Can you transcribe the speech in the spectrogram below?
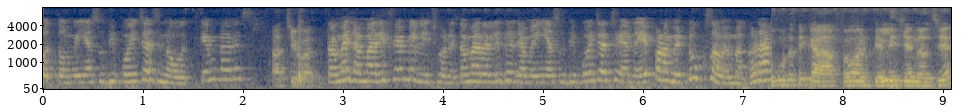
હોત તો અમે અહીંયા સુધી પહોંચ્યા જ ન હોત. કેમ નરેશ? સાચી વાત. તમે જ અમારી ફેમિલી છો ને તમારા લીધે જ અમે અહીંયા સુધી પહોંચ્યા છે અને એ પણ અમે ટૂંક સમયમાં ઘણા એવું નથી કે આ તમારી પહેલી ચેનલ છે.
